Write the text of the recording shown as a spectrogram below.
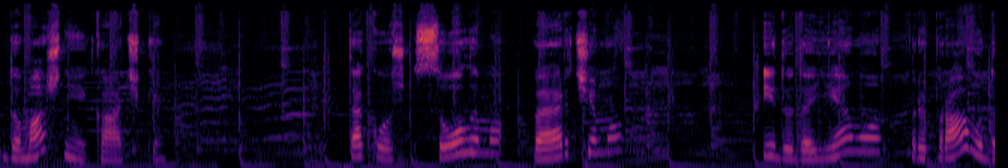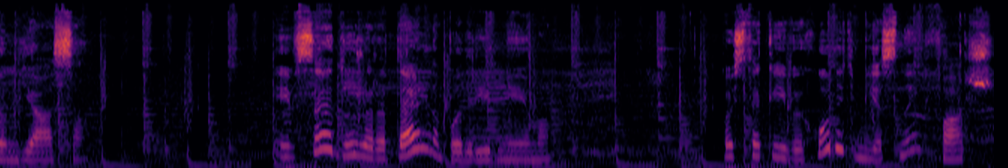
домашньої качки. Також солимо, перчимо і додаємо приправу до м'яса. І все дуже ретельно подрібнюємо. Ось такий виходить м'ясний фарш.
